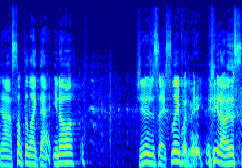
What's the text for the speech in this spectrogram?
Yeah, something like that, you know? She didn't just say, sleep with me. you know, that's,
